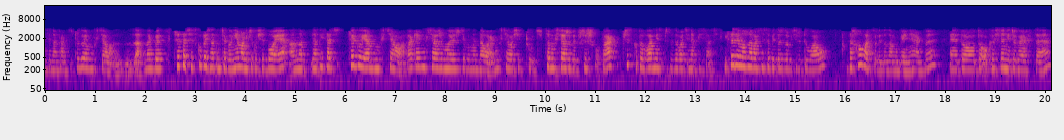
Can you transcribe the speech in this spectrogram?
intencję na kartce, czego ja bym chciała. Jakby przestać się skupiać na tym, czego nie mam i czego się boję, a na, napisać, czego ja bym chciała, tak? Jak bym chciała, żeby moje życie wyglądało, jak bym chciała się czuć, co bym chciała, żeby przyszło, tak? Wszystko to ładnie sprecyzować i napisać. I wtedy można właśnie sobie też zrobić rytuał, zachować sobie to zamówienie jakby, e, to, to określenie, czego ja chcę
